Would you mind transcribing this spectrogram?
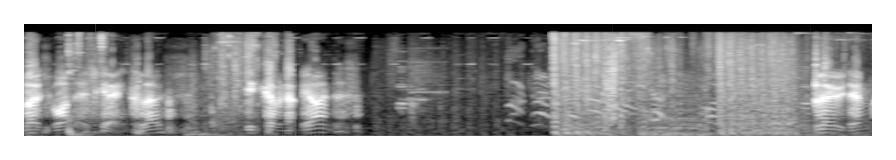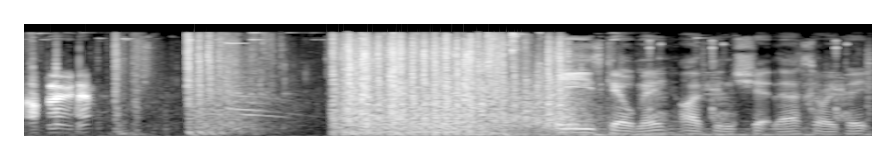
Most wanted's getting close. He's coming up behind us. Blued him. I blued him. He's killed me. I've done shit there. Sorry, Pete.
